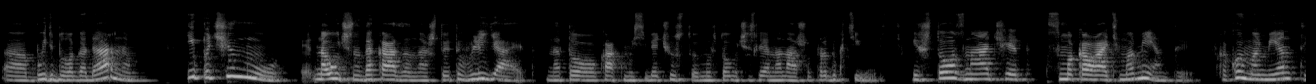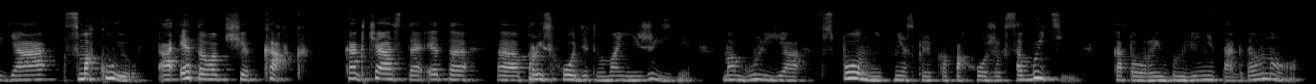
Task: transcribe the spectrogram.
э, быть благодарным и почему э, научно доказано, что это влияет на то, как мы себя чувствуем, и в том числе на нашу продуктивность? И что значит смаковать моменты? В какой момент я смакую? А это вообще как? Как часто это э, происходит в моей жизни? Могу ли я вспомнить несколько похожих событий, которые были не так давно?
